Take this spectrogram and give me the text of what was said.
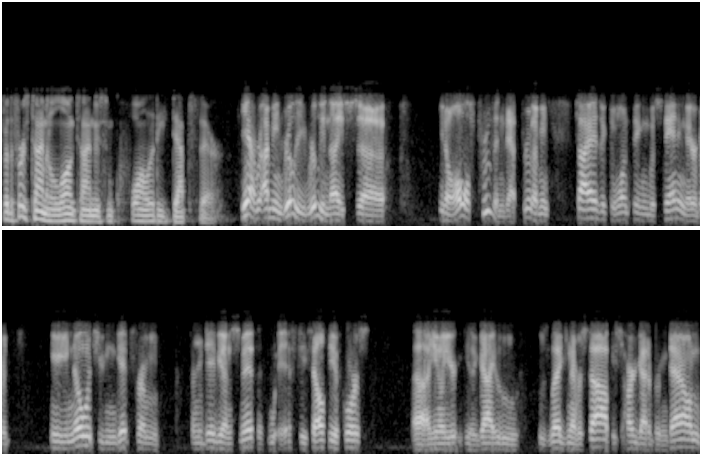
for the first time in a long time, there's some quality depth there. Yeah, I mean, really, really nice. Uh, you know, almost proven depth. Really, I mean, Ty Isaac, the one thing was standing there, but you know, you know what you can get from from De'Veon Smith if, if he's healthy, of course. Uh, you know, you're, he's a guy who whose legs never stop. He's a hard guy to bring down.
